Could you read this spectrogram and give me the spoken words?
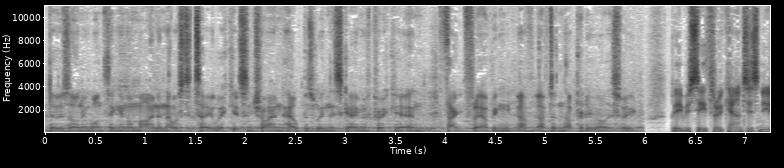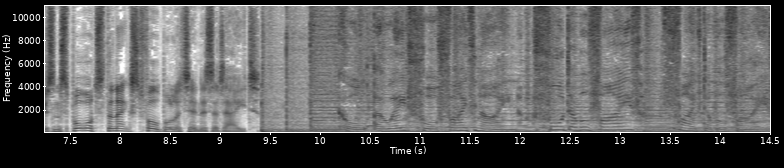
there was only one thing in my mind, and that was to take wickets and try and help us win this game of cricket. And thankfully, I've, been, I've, I've done that pretty well this week. BBC Three Counties News and Sport. The next full bulletin is at 8. 08459 455 555.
